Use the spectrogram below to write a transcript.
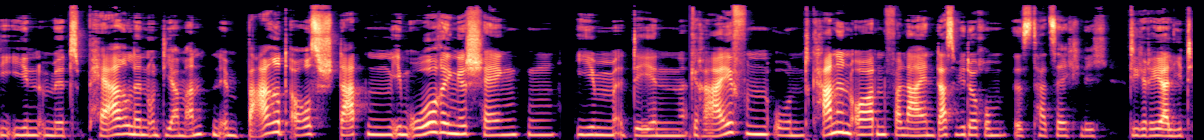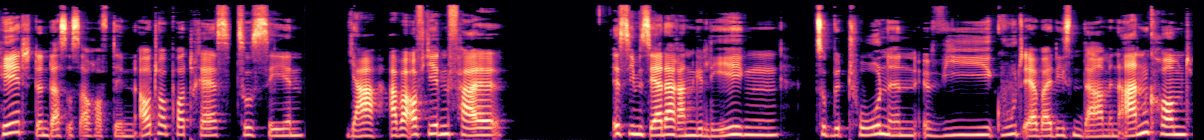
die ihn mit Perlen und Diamanten im Bart ausstatten, ihm Ohrringe schenken, ihm den Greifen und Kannenorden verleihen. Das wiederum ist tatsächlich die Realität, denn das ist auch auf den Autoporträts zu sehen. Ja, aber auf jeden Fall ist ihm sehr daran gelegen, zu betonen, wie gut er bei diesen Damen ankommt,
